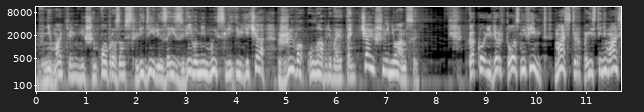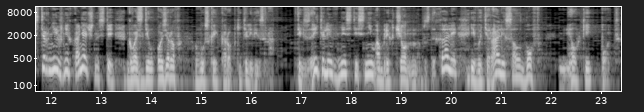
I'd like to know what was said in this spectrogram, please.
внимательнейшим образом следили за извивами мысли Ильича, живо улавливая тончайшие нюансы – какой виртуозный финт! Мастер, поистине мастер нижних конечностей!» — гвоздил Озеров в узкой коробке телевизора. Телезрители вместе с ним облегченно вздыхали и вытирали со лбов мелкий пот.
